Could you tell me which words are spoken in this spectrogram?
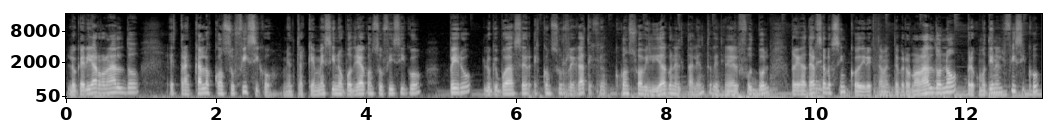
lo que haría Ronaldo es trancarlos con su físico, mientras que Messi no podría con su físico, pero lo que puede hacer es con sus regates, con su habilidad, con el talento que tiene el fútbol, regatearse a los cinco directamente. Pero Ronaldo no, pero como tiene el físico,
